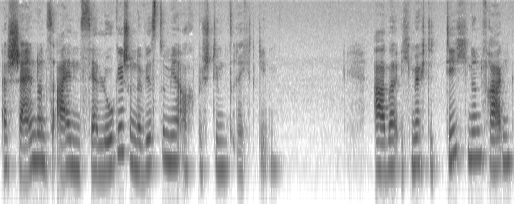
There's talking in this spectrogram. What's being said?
erscheint uns allen sehr logisch und da wirst du mir auch bestimmt recht geben. Aber ich möchte dich nun fragen,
